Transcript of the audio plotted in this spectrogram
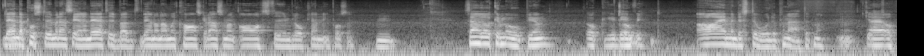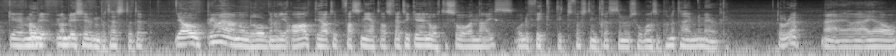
Det enda positiva med den scenen det är typ att det är någon amerikanska där som har en asfin blå klänning på sig. Mm. Sen röker de opium. Och det... Vi. Ja, men det stod det på nätet man. Mm. Eh, och eh, man, blir, man blir sugen på att testa typ. Ja, opium är en av de drogerna jag alltid har typ fascinerat oss för jag tycker det låter så nice. Och du fick ditt första intresse när du såg Once upon a time in America. Tror du det? Nej, ja, ja, ja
